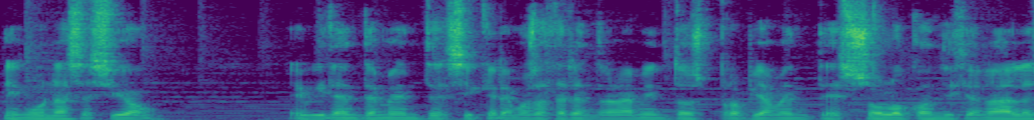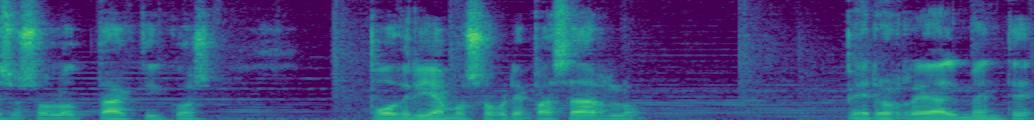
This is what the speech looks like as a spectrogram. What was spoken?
en una sesión. Evidentemente, si queremos hacer entrenamientos propiamente solo condicionales o solo tácticos, podríamos sobrepasarlo, pero realmente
